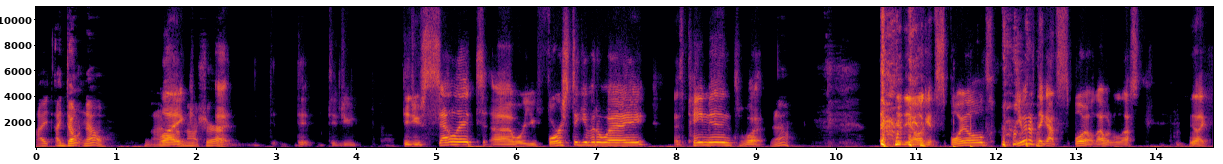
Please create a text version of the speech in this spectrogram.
I, I don't know. I, Like, I'm not sure. Uh, did did you did you sell it? Uh, were you forced to give it away as payment? What? no. Did they all get spoiled? Even if they got spoiled, I would have left. you know, like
